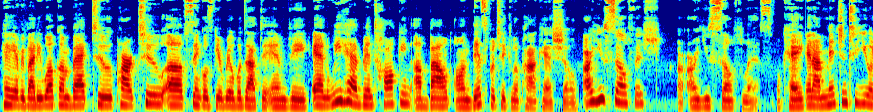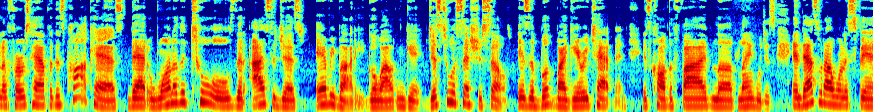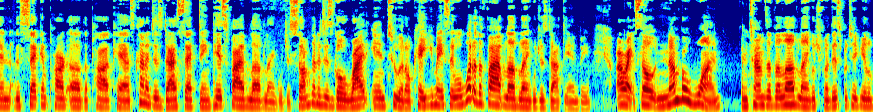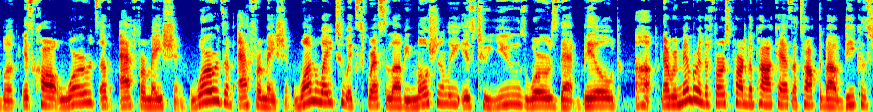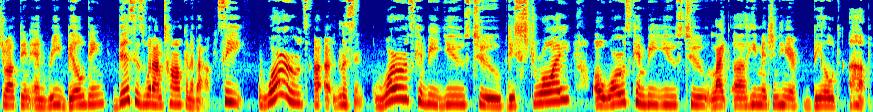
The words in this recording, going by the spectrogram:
Hey everybody, welcome back to part two of Singles Get Real with Dr. MV. And we have been talking about on this particular podcast show, are you selfish? Or are you selfless? Okay. And I mentioned to you in the first half of this podcast that one of the tools that I suggest everybody go out and get just to assess yourself is a book by Gary Chapman. It's called The Five Love Languages. And that's what I want to spend the second part of the podcast kind of just dissecting his five love languages. So I'm going to just go right into it. Okay. You may say, well, what are the five love languages, Dr. MV? All right. So number one in terms of the love language for this particular book is called words of affirmation. Words of affirmation. One way to express love emotionally is to use words that build up. Now, remember in the first part of the podcast, I talked about deconstructing and rebuilding. This is what I'm talking about. See, words are, uh, listen words can be used to destroy or words can be used to like uh, he mentioned here build up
